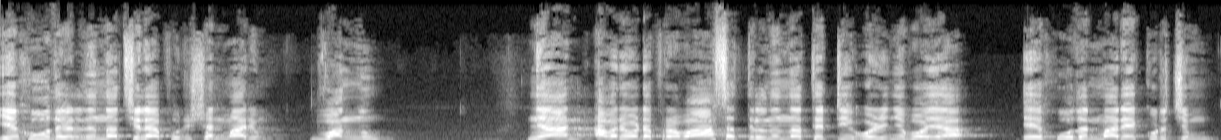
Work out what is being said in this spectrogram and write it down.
യഹൂദയിൽ നിന്ന് ചില പുരുഷന്മാരും വന്നു. ഞാൻ അവരോട് പ്രവാസത്തിൽ നിന്ന് തെറ്റി ഒഴിഞ്ഞുപോയ യഹൂദന്മാരെക്കുറിച്ചും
